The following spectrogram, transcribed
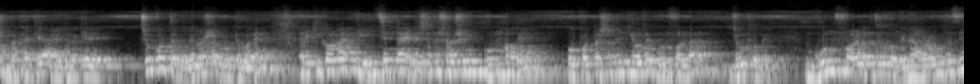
সংখ্যা থাকে, আর এগুলোকে যোগ করতে বলে লসাগু করতে বলে, তাহলে কি করবা? এই নিচেরটা এটার সাথে সরাসরি গুণ হবে, উপরটার সাথে কি হবে? গুণফলটা যোগ হবে। গুণফলটা যোগ হবে। আমি আবার বলতেছি,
